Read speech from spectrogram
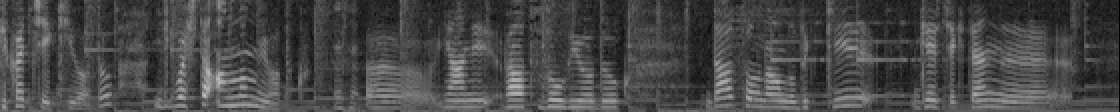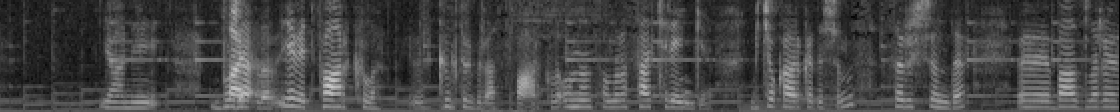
dikkat çekiyordu. İlk başta anlamıyorduk. Ee, yani rahatsız oluyorduk. Daha sonra anladık ki gerçekten e, yani bura- Farklı. Evet farklı. Kültür biraz farklı. Ondan sonra saç rengi. Birçok arkadaşımız sarışındı. Ee, bazıları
